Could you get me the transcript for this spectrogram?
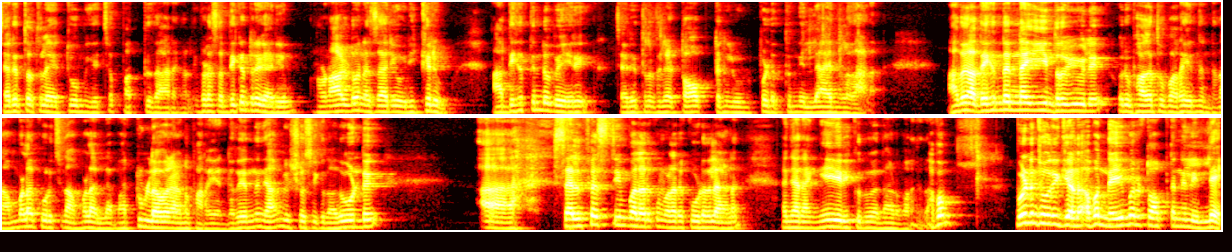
ചരിത്രത്തിലെ ഏറ്റവും മികച്ച പത്ത് താരങ്ങൾ. ഇവിടെ ശ്രദ്ധിക്കേണ്ട ഒരു കാര്യം റൊണാൾഡോ നസാരി ഒരിക്കലും അദ്ദേഹത്തിന്റെ പേര് ചരിത്രത്തിലെ ടോപ്പ് ടെന്നിൽ ഉൾപ്പെടുത്തുന്നില്ല എന്നുള്ളതാണ്. അത് അദ്ദേഹം തന്നെ ഈ ഇന്റർവ്യൂവിൽ ഒരു ഭാഗത്ത് പറയുന്നുണ്ട്. നമ്മളെക്കുറിച്ച് നമ്മളല്ല മറ്റുള്ളവരാണ് പറയേണ്ടത് എന്ന് ഞാൻ വിശ്വസിക്കുന്നു. അതുകൊണ്ട് സെൽഫ് എസ്റ്റീം പലർക്കും വളരെ കൂടുതലാണ്. ഞാൻ അംഗീകരിക്കുന്നു എന്നാണ് പറഞ്ഞത്. അപ്പം വീണ്ടും ചോദിക്കുകയാണ് അപ്പോൾ നെയ്മർ ടോപ്പ് ടെന്നിൽ ഇല്ലേ?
